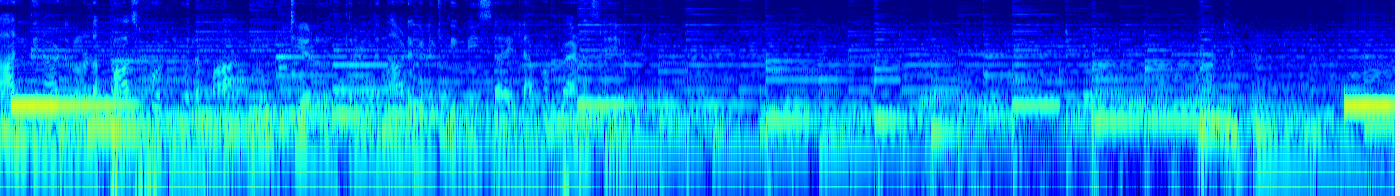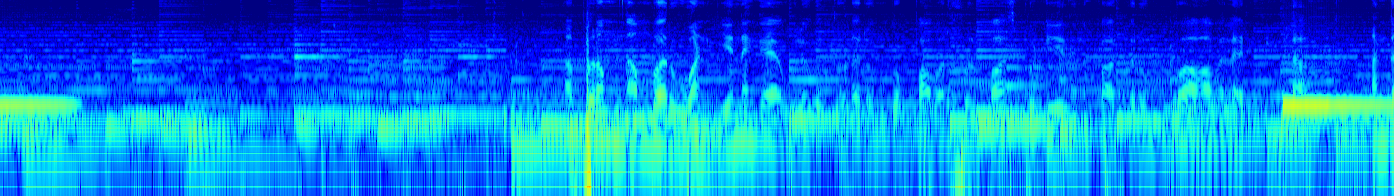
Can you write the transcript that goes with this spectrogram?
நான்கு நாடுகளோட பாஸ்போர்ட் மூலமாக நூற்றி எழுபது பயணம் செய்ய முடியும். அப்புறம் நம்பர் ஒன் என்னங்க உலகத்தோட ரொம்ப பவர்ஃபுல் பாஸ்போர்ட் எதுன்னு பார்க்க ரொம்ப ஆவலாக இருக்கீங்களா? அந்த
